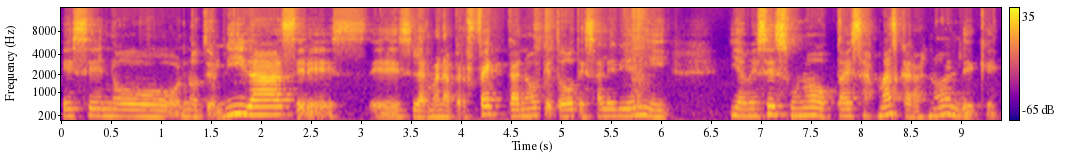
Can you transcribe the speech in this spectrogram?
ese no, no te olvidas, eres, eres la hermana perfecta, ¿no? Que todo te sale bien y, y a veces uno opta esas máscaras, ¿no? El de que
